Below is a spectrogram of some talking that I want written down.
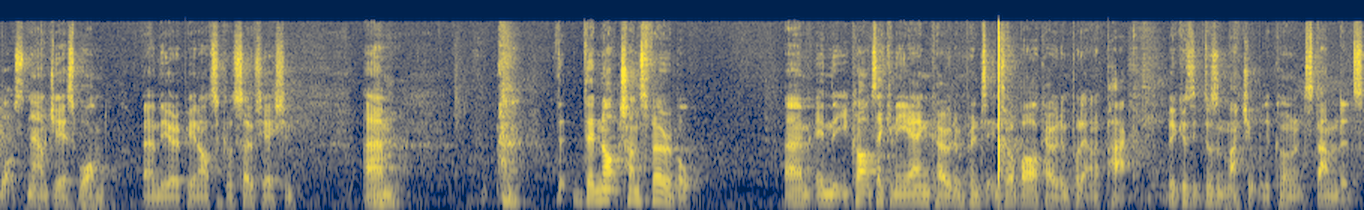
what's now GS1, um, the European Article Association. Um, they're not transferable um, in that you can't take an EN code and print it into a barcode and put it on a pack because it doesn't match up with the current standards.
